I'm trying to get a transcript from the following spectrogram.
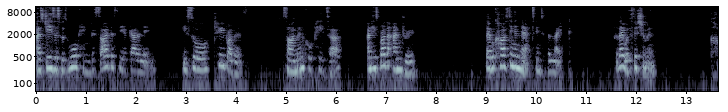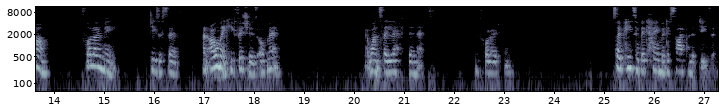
As Jesus was walking beside the Sea of Galilee, he saw two brothers, Simon, called Peter, and his brother Andrew. They were casting a net into the lake, for they were fishermen. Come, follow me, Jesus said, and I will make you fishers of men. At once they left their nets and followed him. So Peter became a disciple of Jesus,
